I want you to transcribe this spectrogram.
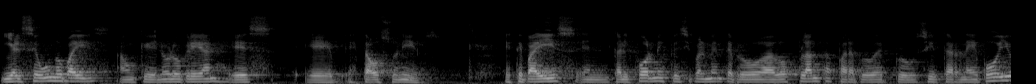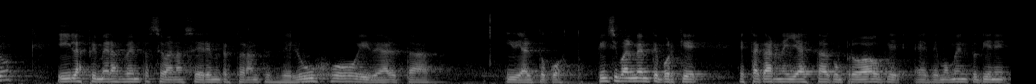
y el segundo país, aunque no lo crean, es eh, Estados Unidos. Este país, en California principalmente, aprobó dos plantas para poder producir carne de pollo y las primeras ventas se van a hacer en restaurantes de lujo y de, alta, y de alto costo. Principalmente porque esta carne ya está comprobado que eh, de momento tiene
